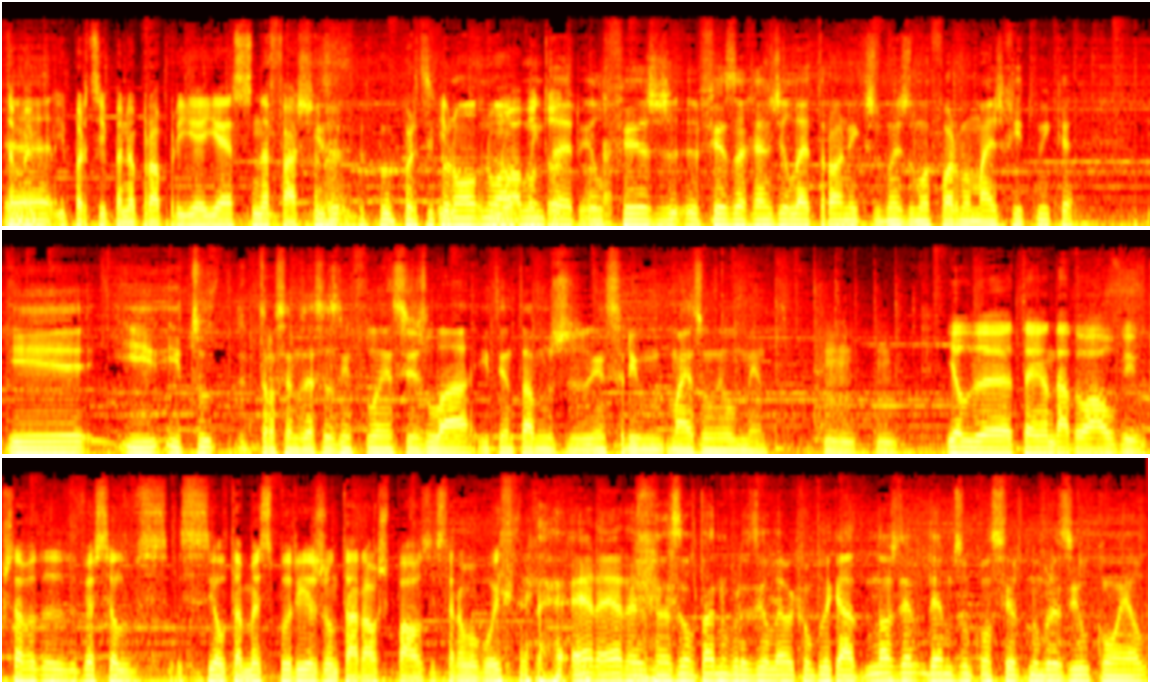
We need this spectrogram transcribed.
Também uh, e participa na própria IS na faixa. É? Participa no, no, no, álbum, inteiro. Todo. Ele okay. fez, fez arranjos eletrónicos, mas de uma forma mais rítmica. E, e, e tu, trouxemos essas influências lá e tentámos inserir mais um elemento. Hum, hum. Ele uh, tem andado ao vivo. Gostava de, de ver se ele, se ele também se poderia juntar aos paus. Isso era uma boa ideia. Era, era, mas ele está no Brasil, é complicado. Nós demos um concerto no Brasil com ele,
